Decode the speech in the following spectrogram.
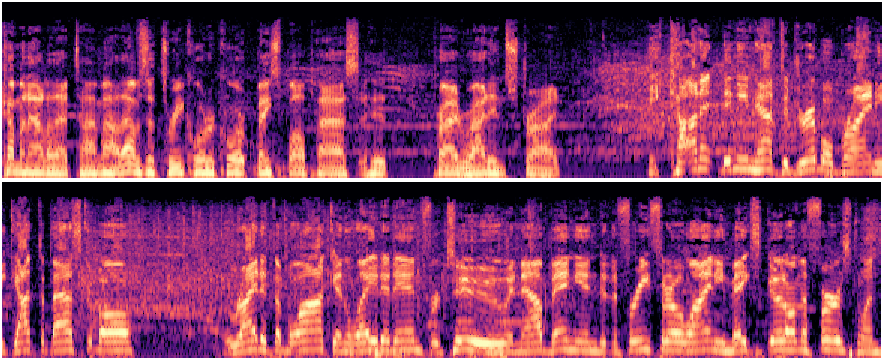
coming out of that timeout. That was a three quarter court baseball pass that hit Pride right in stride. He caught it, didn't even have to dribble, Brian. He got the basketball right at the block and laid it in for two. And now Benyon to the free throw line. He makes good on the first one.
